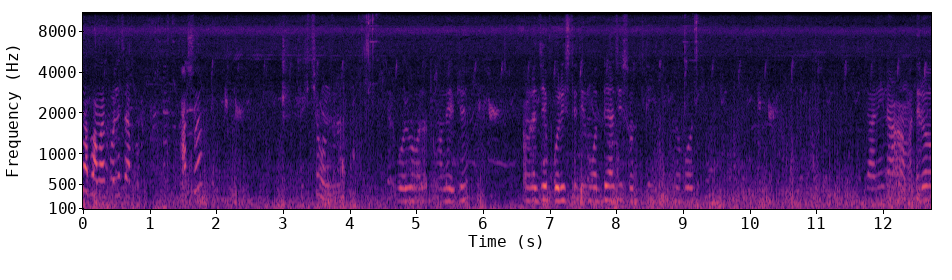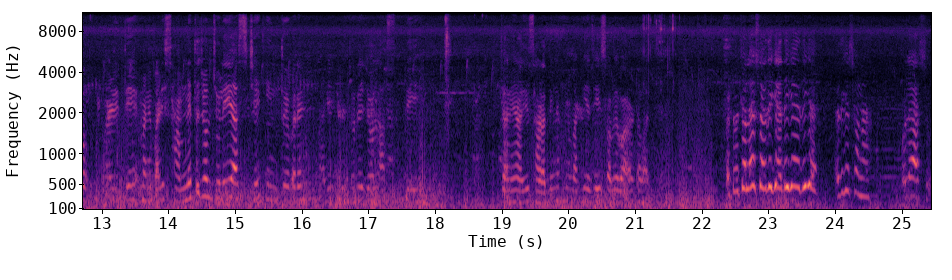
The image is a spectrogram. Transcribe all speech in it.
চাপো আমার আসো। বলব বলো তোমাদেরকে? আমরা যে পরিস্থিতির মধ্যে আছি, সত্যি জানি না, আমাদেরও বাড়িতে মানে বাড়ির সামনে তো জল চলেই আসছে, কিন্তু এবারে বাড়ির ভেতরে জল আসবে জানি না, আজকে সারাদিন এখন বাকি আছে, এই সবে বারোটা বাজছে। একটু চলে আসো এদিকে এদিকে এদিকে এদিকে শোনা চলে আসো।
